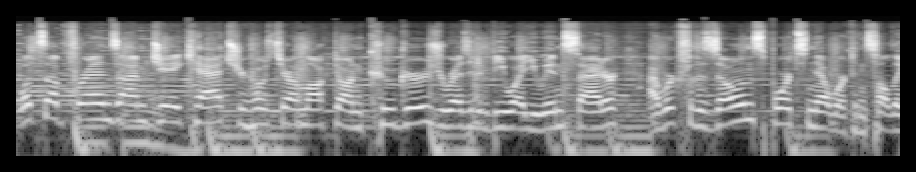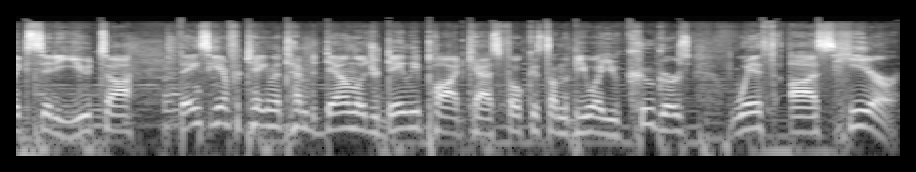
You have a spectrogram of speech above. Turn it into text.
What's up, friends? I'm Jake Hatch, your host here on Locked On Cougars, your resident BYU insider. I work for the Zone Sports Network in Salt Lake City, Utah. Thanks again for taking the time to download your daily podcast focused on the BYU Cougars with us here.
